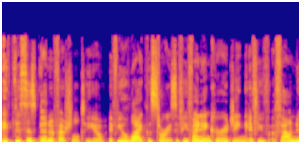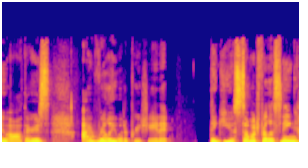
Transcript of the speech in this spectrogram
if this is beneficial to you, if you like the stories, if you find it encouraging, if you've found new authors, I really would appreciate it. Thank you so much for listening.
